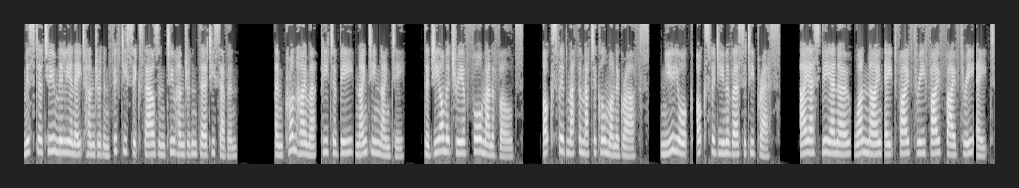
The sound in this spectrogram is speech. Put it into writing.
Mr 2856237 and Kronheimer, Peter B. 1990. The Geometry of Four Manifolds. Oxford Mathematical Monographs. New York, Oxford University Press. ISBN 0-19-853553-8.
